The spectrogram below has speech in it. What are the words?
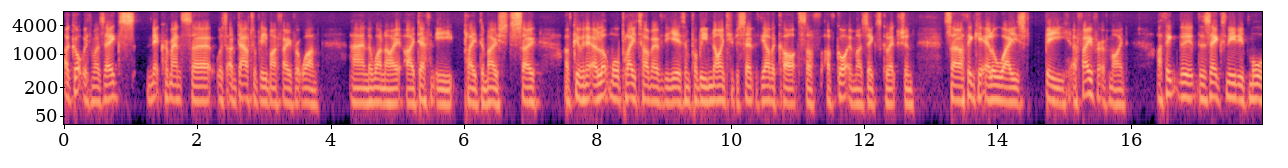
I got with my XEGS, Necromancer was undoubtedly my favourite one, and the one I, I definitely played the most. So I've given it a lot more playtime over the years than probably 90% of the other carts I've, I've got in my XEGS collection. So I think it'll always be a favourite of mine. I think the, the XEGS needed more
